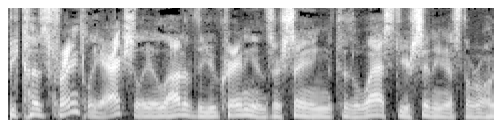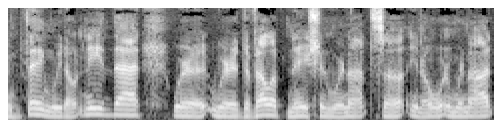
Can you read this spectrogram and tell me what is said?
because frankly, actually, a lot of the Ukrainians are saying to the West, "You're sending us the wrong thing. We don't need that. We're we're a developed nation. We're not, you know, we're not."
